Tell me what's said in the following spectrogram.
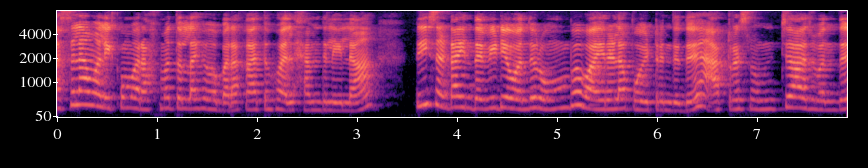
அஸ்லாம் வலைக்கம் வரமத்துல்லாஹி வபரகாத்துஹு அலமதுல்லா ரீசெண்டாக இந்த வீடியோ வந்து ரொம்ப வைரலாக போயிட்டு இருந்தது ஆக்ட்ரஸ் மும்தாஜ் வந்து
